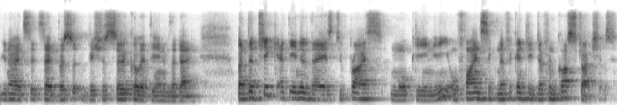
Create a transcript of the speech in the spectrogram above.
you know, it's, it's that vicious circle at the end of the day. But the trick at the end of the day is to price more cleanly or find significantly different cost structures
